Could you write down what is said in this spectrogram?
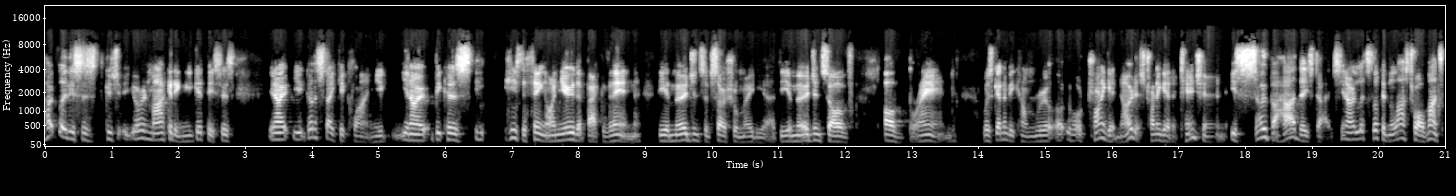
hopefully this is because you're in marketing, you get this is you know, you've got to stake your claim. You, you know, because here's the thing I knew that back then, the emergence of social media, the emergence of, of brand was going to become real or trying to get noticed, trying to get attention is super hard these days. You know, let's look at in the last 12 months,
